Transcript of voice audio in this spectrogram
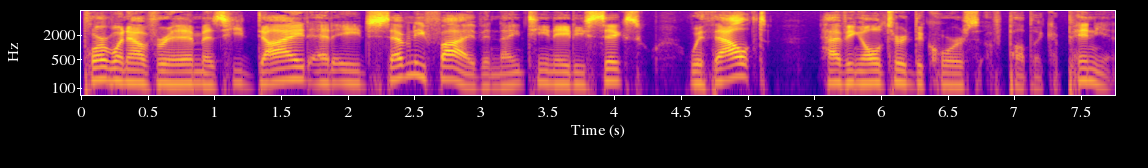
poor one out for him as he died at age 75 in 1986 without having altered the course of public opinion.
